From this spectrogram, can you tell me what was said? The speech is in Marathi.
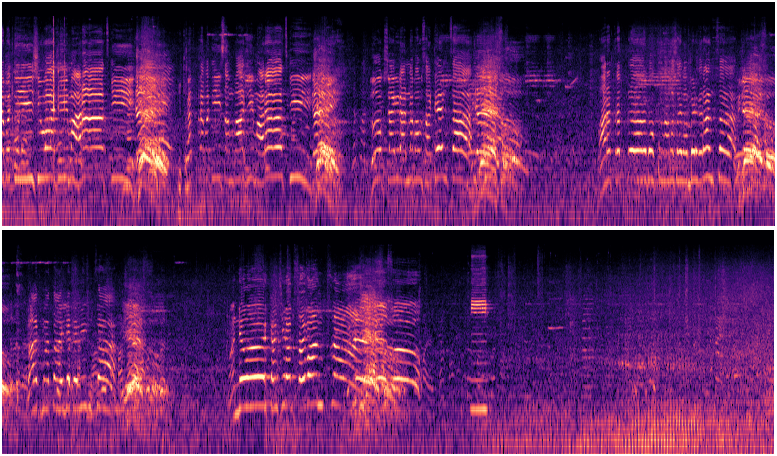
छत्रपती शिवाजी महाराज की छत्रपती संभाजी महाराज की लोकशाही अण्णाभाऊ साठेंचा भारतरत्न डॉक्टर बाबासाहेब आंबेडकरांचा राजमाता अहिल्यादेवींचा मान्यवर कांशीराम साहेबांचा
